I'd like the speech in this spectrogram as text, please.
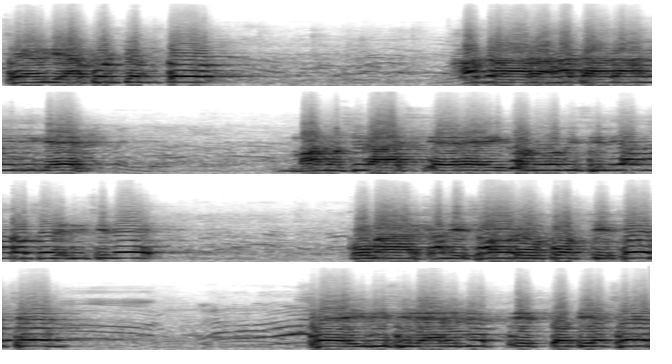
শেউলিয়া পর্যন্ত হাজার হাজার আওয়ামী লীগের মানুষেরা আজকের এই গণ মিছিলে আনারসের মিছিলে কুমারখালী শহরে উপস্থিত হয়েছেন। সেই মিছিলের নেতৃত্ব দিয়েছেন।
